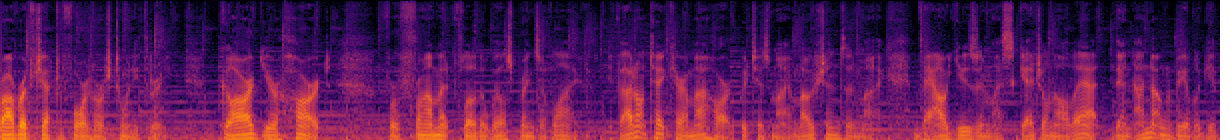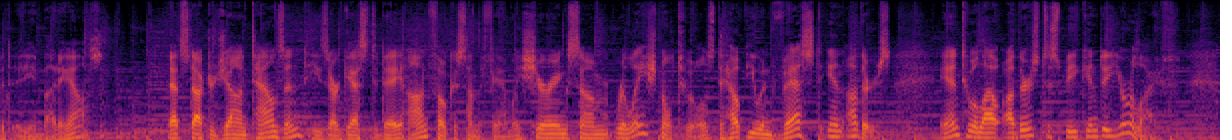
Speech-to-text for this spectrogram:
Proverbs chapter 4, verse 23. Guard your heart, for from it flow the well springs of life. If I don't take care of my heart, which is my emotions and my values and my schedule and all that, then I'm not going to be able to give it to anybody else. That's Dr. John Townsend. He's our guest today on Focus on the Family, sharing some relational tools to help you invest in others and to allow others to speak into your life.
